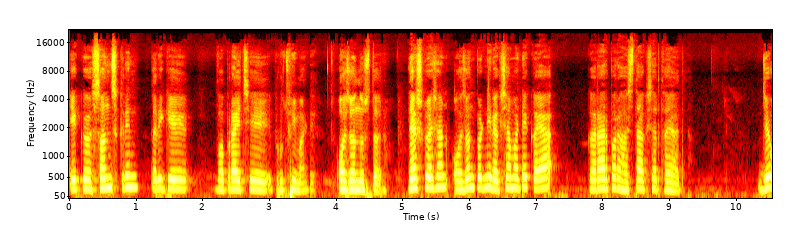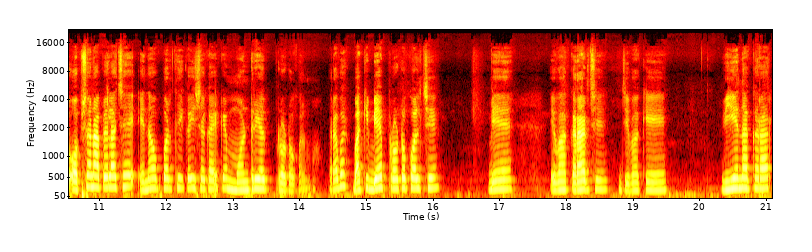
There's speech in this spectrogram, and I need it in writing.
એક સનસ્ક્રીન તરીકે વપરાય છે પૃથ્વી માટે ઓઝોનનું સ્તર. નેક્સ્ટ ક્વેશ્ચન ઓઝોન પડની રક્ષા માટે કયા કરાર પર હસ્તાક્ષર થયા હતા? જે ઓપ્શન આપેલા છે, એના ઉપરથી કહી શકાય કે મોન્ટ્રિયલ પ્રોટોકોલમાં બરાબર? બાકી બે પ્રોટોકોલ છે, બે એવા કરાર છે, જેવા કે વિયેના કરાર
